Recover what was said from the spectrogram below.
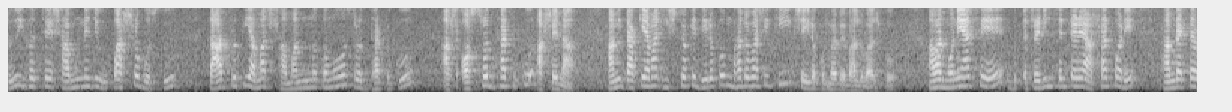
দুই হচ্ছে, সামনে যে উপাস্য বস্তু, তার প্রতি আমার সামান্যতম শ্রদ্ধাটুকু অশ্রদ্ধাটুকু আসে না। আমি তাকে আমার ইষ্টকে যেরকম ভালোবাসি, ঠিক সেই রকমভাবে ভালোবাসবো। আমার মনে আছে, ট্রেনিং সেন্টারে আসার পরে আমরা একটা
